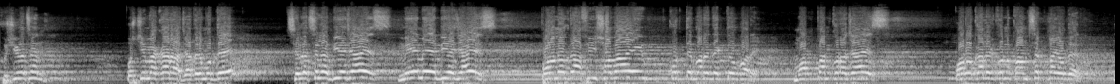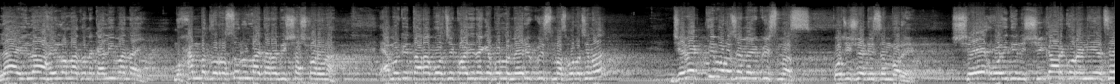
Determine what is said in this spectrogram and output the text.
খুশি হয়েছেন পশ্চিমা কারা? যাদের মধ্যে ছেলে ছেলে বিয়ে যায় মেয়ে মেয়ে বিয়ে যায় পর্নোগ্রাফি সবাই করতে পারে, দেখতেও পারে। মদ পান করা যায় পরকালের কোনো কনসেপ্ট নাই ওদের। লা ইলাহা ইল্লাল্লাহ কোনো কালিমা নাই। মুহাম্মদ রসুল্লাহ তারা বিশ্বাস করে না। এমনকি তারা বলছে, কয়দিন আগে বলল, মেরি ক্রিসমাস বলেছে না? যে ব্যক্তি বলেছে, মেরি ক্রিসমাস পঁচিশে ডিসেম্বরে। সে ওই দিন স্বীকার করে নিয়েছে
